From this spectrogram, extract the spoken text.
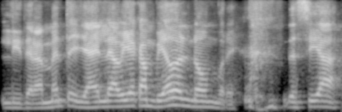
Literalmente ya él le había cambiado el nombre. Decía,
